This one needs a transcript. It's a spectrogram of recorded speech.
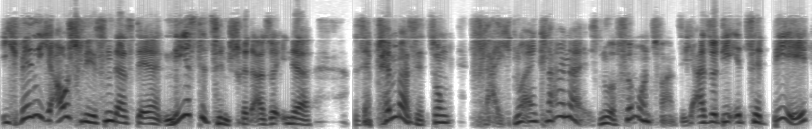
Ich will nicht ausschließen, dass der nächste Zinsschritt, also in der September-Sitzung, vielleicht nur ein kleiner ist, nur 25. Also die EZB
